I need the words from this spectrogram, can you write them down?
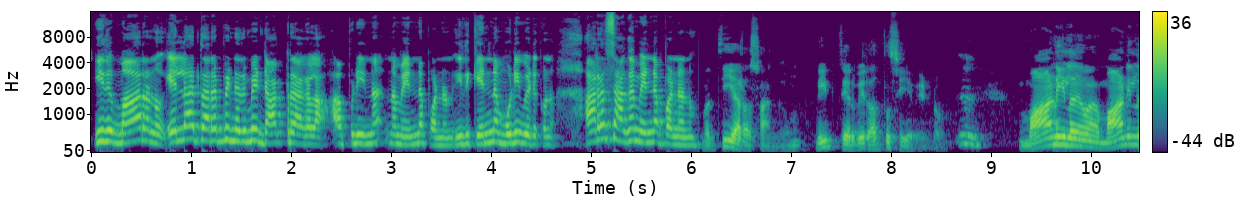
இது மாறணும். எல்லா தரப்பினருமே டாக்டர் ஆகலாம். அப்படின்னா நம்ம என்ன பண்ணணும்? இதுக்கு என்ன முடிவு எடுக்கணும்? அரசாங்கம் என்ன பண்ணணும்? மத்திய அரசாங்கம் நீட் தேர்வை ரத்து செய்ய வேண்டும். மாநில மாநில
